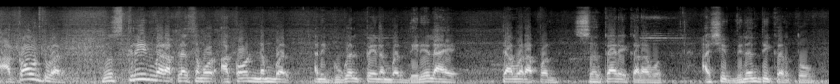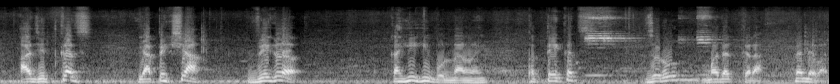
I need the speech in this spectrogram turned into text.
अकाउंटवर जो स्क्रीनवर आपल्यासमोर अकाउंट नंबर आणि गुगल पे नंबर दिलेला आहे त्यावर आपण सहकार्य करावं. अशी विनंती करतो. आज इतकंच. यापेक्षा वेगळं काहीही बोलणार नाही. फक्त एकच. जरूर मदत करा. धन्यवाद.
